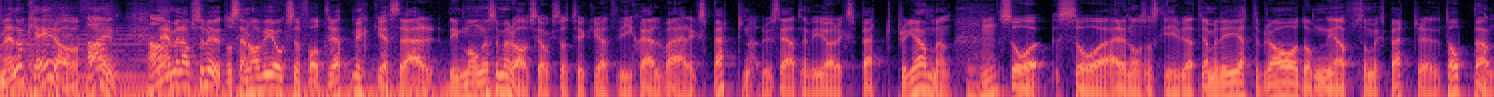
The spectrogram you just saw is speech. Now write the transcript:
Men okej då, vad Ja, fine. ja. Nej men absolut. Och sen har vi ju också fått rätt mycket sådär. Det är många som hör av sig också och tycker att vi själva är experterna. Det vill säga att när vi gör expertprogrammen Mhm. så, så är det någon som skriver att ja men det är jättebra och de ni har haft som experter är toppen.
